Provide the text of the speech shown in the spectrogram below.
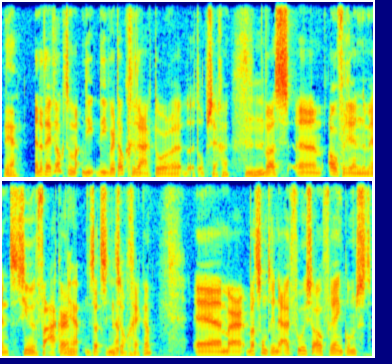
Ja. en dat heeft ook te die, die werd ook geraakt door, eh, het opzeggen, was ehm overrendement. zien we vaker, Ja. dus dat is niet Ja. zo'n gekke. Eh, maar wat stond er in de uitvoeringsovereenkomst?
